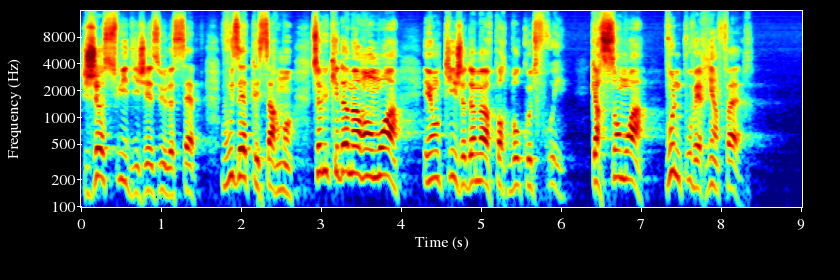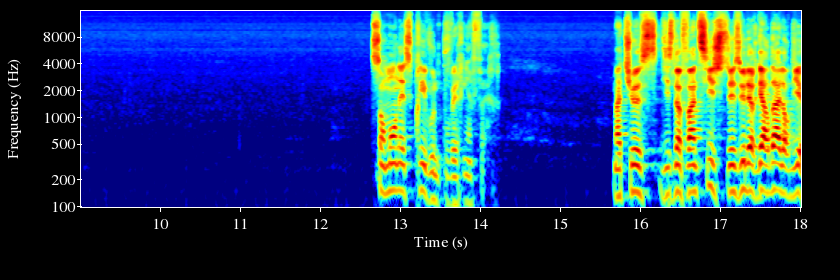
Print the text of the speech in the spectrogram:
Je suis, dit Jésus, le cep. Vous êtes les sarments. Celui qui demeure en moi et en qui je demeure porte beaucoup de fruits. Car sans moi, vous ne pouvez rien faire. Sans mon esprit, vous ne pouvez rien faire. Matthieu 19, 26, Jésus les regarda et leur dit,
